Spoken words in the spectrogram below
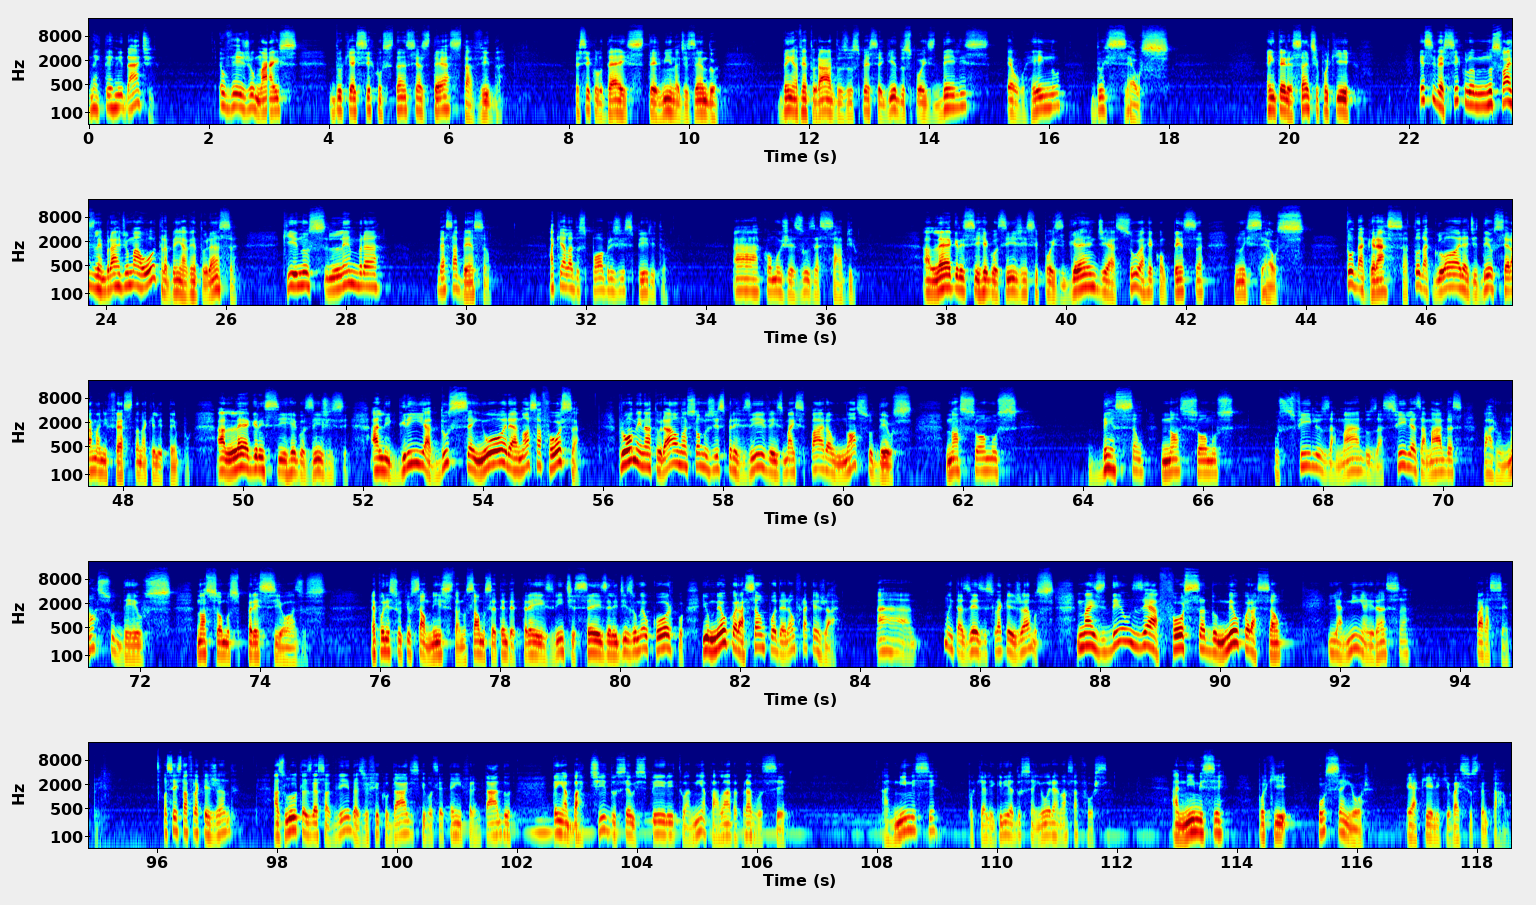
na eternidade. Eu vejo mais do que as circunstâncias desta vida. Versículo 10 termina dizendo: Bem-aventurados os perseguidos, pois deles é o reino dos céus. É interessante porque esse versículo nos faz lembrar de uma outra bem-aventurança que nos lembra dessa bênção, aquela dos pobres de espírito. Ah, como Jesus é sábio! Alegre-se e regozijem-se, pois grande é a sua recompensa nos céus. Toda graça, toda glória de Deus será manifesta naquele tempo. Alegrem-se e regozijem-se. A alegria do Senhor é a nossa força. Para o homem natural, nós somos desprezíveis, mas para o nosso Deus, nós somos bênção, nós somos os filhos amados, as filhas amadas para o nosso Deus. Nós somos preciosos. É por isso que o salmista, no Salmo 73, 26, ele diz: O meu corpo e o meu coração poderão fraquejar. Ah, muitas vezes fraquejamos, mas Deus é a força do meu coração e a minha herança para sempre. Você está fraquejando? As lutas dessa vida, as dificuldades que você tem enfrentado, têm abatido o seu espírito. A minha palavra para você. Anime-se, porque a alegria do Senhor é a nossa força. Anime-se, porque o Senhor é aquele que vai sustentá-lo.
